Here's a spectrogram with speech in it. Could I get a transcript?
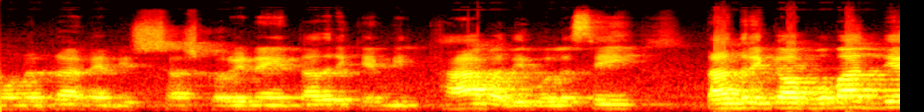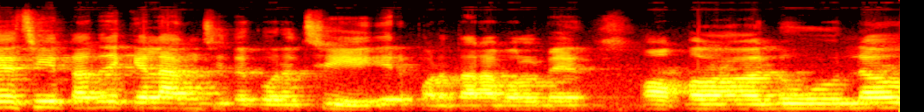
মনে প্রাণে বিশ্বাস করি নাই। তাদেরকে মিথ্যাবাদী বলেছি, তাদেরকে অপবাদ দিয়েছি, তাদেরকে লাঞ্ছিত করেছি। এরপর তারা বলবে, অকালু লাউ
